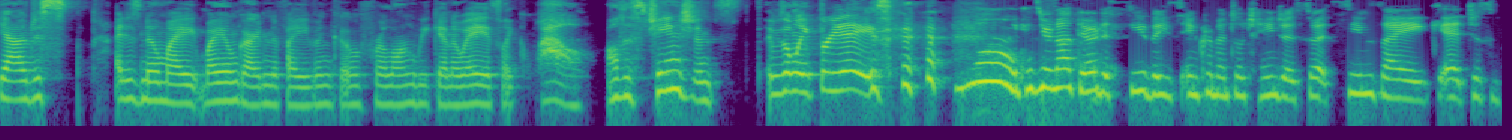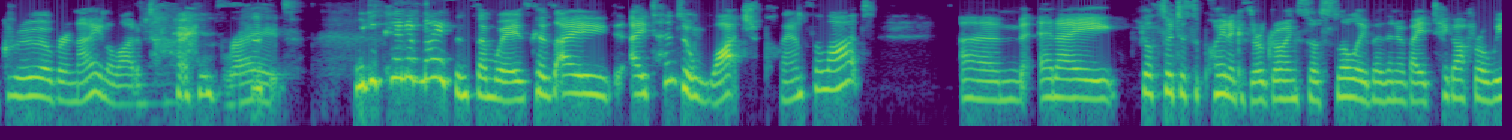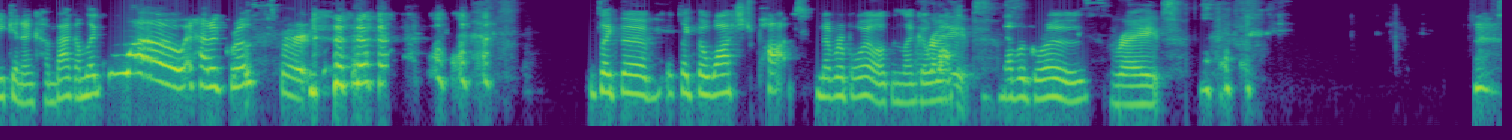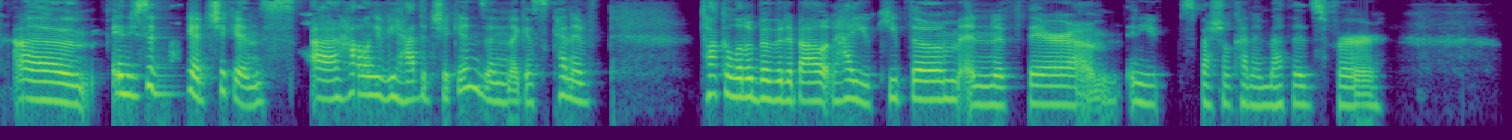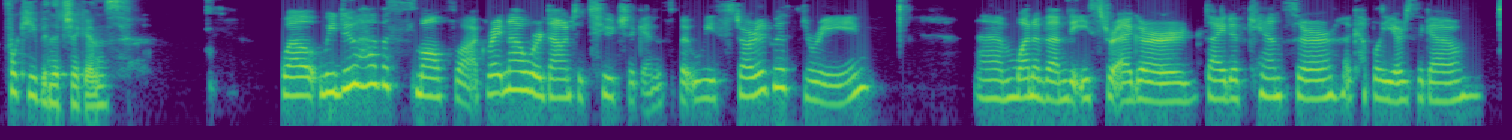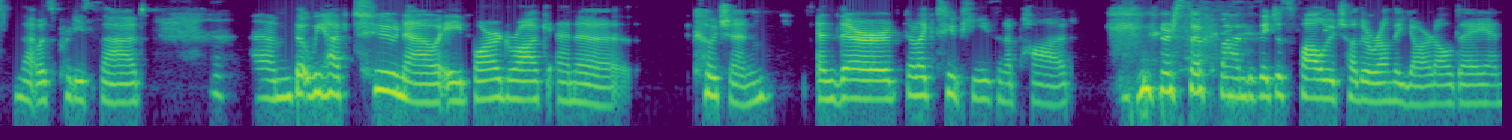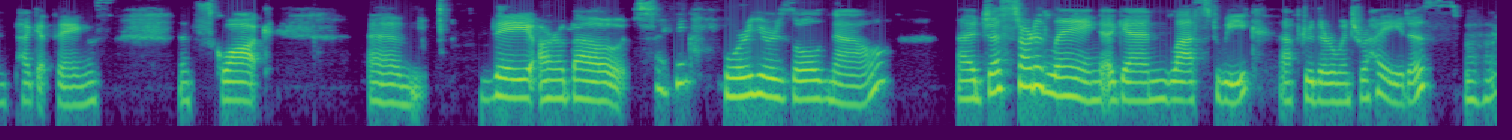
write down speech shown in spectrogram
Yeah, I'm just I just know my my own garden. If I even go for a long weekend away, it's like wow, all this changed and it was only three days. yeah, because you're not there to see these incremental changes, so it seems like it just grew overnight a lot of times. Right. Which is kind of nice in some ways because I I tend to watch plants a lot, um, and I feel so disappointed because they're growing so slowly. But then if I take off for a weekend and come back, I'm like, whoa, it had a growth spurt. It's like the it's like the watched pot never boils and like a right. never grows. Right. um, and you said you had chickens. Uh, how long have you had the chickens? And I guess kind of talk a little bit about how you keep them and if there are um, any special kind of methods for for keeping the chickens. Well, we do have a small flock. Right now we're down to two chickens, but we started with three um, one of them, the Easter egger, died of cancer a couple of years ago. That was pretty sad. Um, but we have two now, a barred rock and a cochin, and they're they're like two peas in a pod. they're so fun because they just follow each other around the yard all day and peck at things and squawk. Um, they are about, I think, four years old now. Uh, just started laying again last week after their winter hiatus. Mm-hmm.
